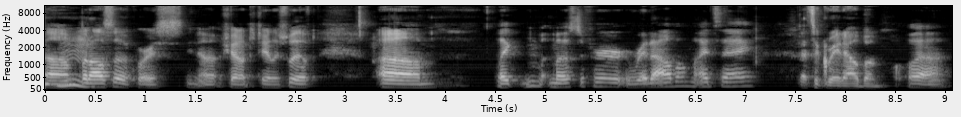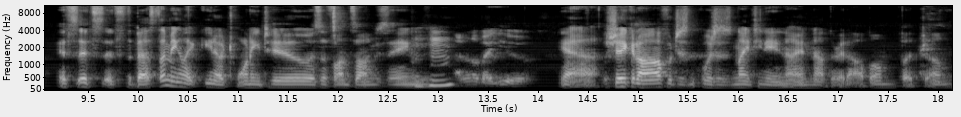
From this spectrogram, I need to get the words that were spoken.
Mhm. but also, of course, you know, shout out to Taylor Swift. Um, like m- most of her Red album, I'd say. That's a great album. Uh, it's it's it's the best. I mean, like you know, Twenty Two is a fun song to sing. Mhm. I don't know about you. Yeah, Shake It Off, which is which is 1989, not the right album, but um,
